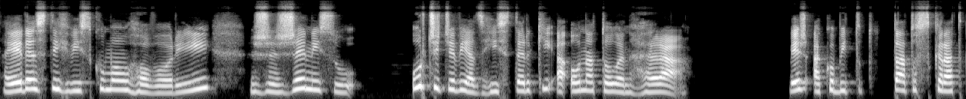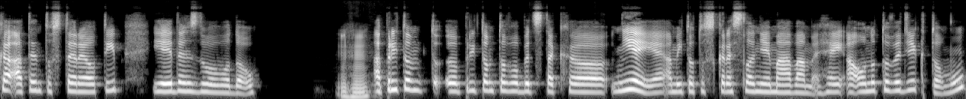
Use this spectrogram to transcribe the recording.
A jeden z tých výskumov hovorí, že ženy sú určite viac hysterky a ona to len hrá. Vieš, akoby to, táto skratka a tento stereotyp je jeden z dôvodov. Mhm. A pritom to, e, pritom to vôbec tak uh, nie je a my toto skreslenie mávame. Hej? A ono to vedie k tomu,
